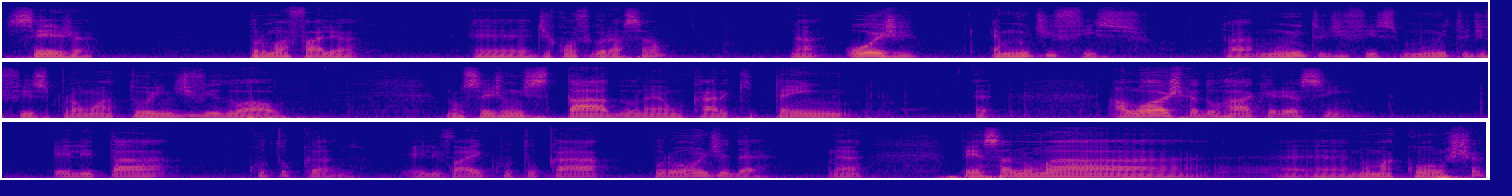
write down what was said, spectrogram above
seja por uma falha é, de configuração, né? Hoje é muito difícil Tá? Muito difícil, muito difícil para um ator individual. Não seja um estado, né? Um cara que tem. É... A lógica do hacker é assim: ele está cutucando. Ele vai cutucar por onde der, né? Pensa numa é, é, numa concha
